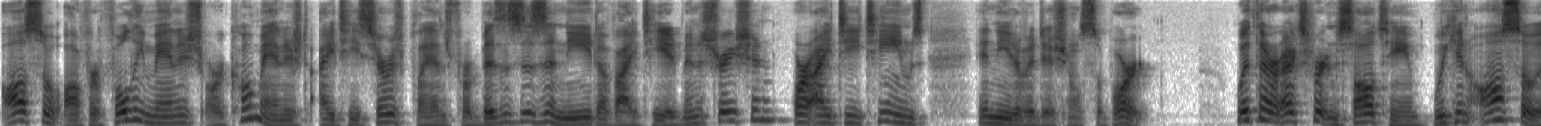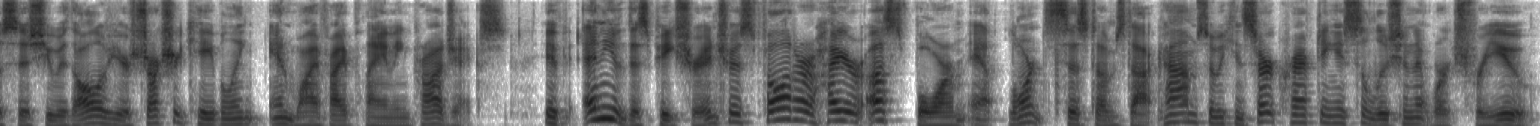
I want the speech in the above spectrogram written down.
also offer fully managed or co-managed IT service plans for businesses in need of IT administration or IT teams in need of additional support. With our expert install team, we can also assist you with all of your structured cabling and Wi-Fi planning projects. If any of this piques your interest, fill out our Hire Us form at lawrencesystems.com so we can start crafting a solution that works for you.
